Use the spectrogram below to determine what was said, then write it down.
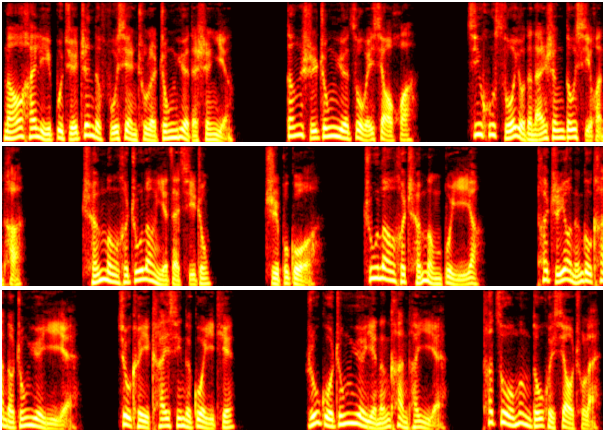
脑海里不觉真的浮现出了钟月的身影。当时钟月作为校花，几乎所有的男生都喜欢她，陈猛和朱浪也在其中。只不过朱浪和陈猛不一样，他只要能够看到钟月一眼。就可以开心的过一天。如果钟月也能看他一眼，他做梦都会笑出来。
